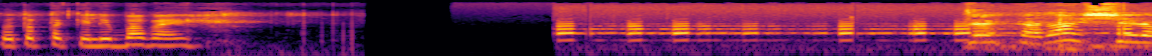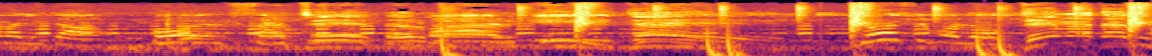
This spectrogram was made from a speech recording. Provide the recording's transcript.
तो तब तक के लिए बाय बाय जय शेर वाली का बोल सचे दरबार की जय। ज़ोर से बोलो। जय माता दी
